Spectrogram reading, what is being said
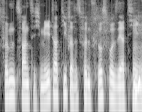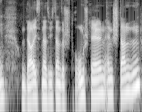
25 Meter tief. Das ist für einen Fluss wohl sehr tief. Mhm. Und dadurch sind natürlich dann so Stromstellen entstanden.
